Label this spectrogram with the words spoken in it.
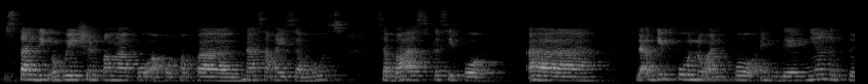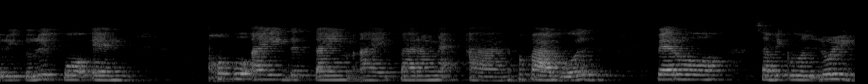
Standing ovation pa nga po ako kapag nasakay sa bus, sa bus. Kasi po, ah, laging punuan po. And then, yan, nagtuloy-tuloy po. And, ako po ay, that time, ay parang na, ah, napapagod. Pero, sabi ko, Lord,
